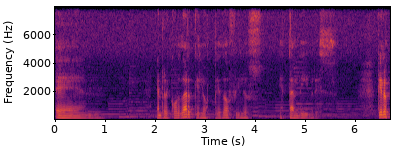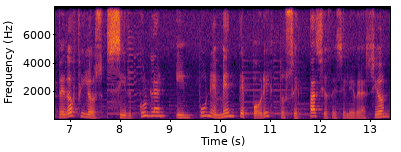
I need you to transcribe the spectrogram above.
en, en recordar que los pedófilos están libres, que los pedófilos circulan impunemente por estos espacios de celebración,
